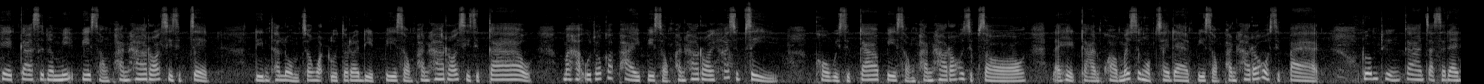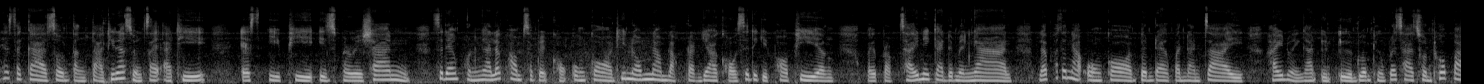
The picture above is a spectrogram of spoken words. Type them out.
เหตุการณ์สึนามิปี 2547 ดินถล่มจังหวัดอุตรดิตถ์ปี 2549 มหาอุทกภัยปี 2554 โควิด -19 ปี 2562 และเหตุการณ์ความไม่สงบชายแดนปี 2568 รวมถึงการจัดแสดงเทศกาลโซนต่าง ๆ ที่น่าสนใจอาทิ SEP Inspiration แสดงผลงานและความสำเร็จขององค์กรที่น้อมนำหลักปรัชญาของเศรษฐกิจพอเพียง ไปปรับใช้ในการดำเนินงาน และพัฒนาองค์กรเป็นแรงบันดาลใจให้หน่วยงานอื่นๆ รวมถึงประชาชนทั่วไป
